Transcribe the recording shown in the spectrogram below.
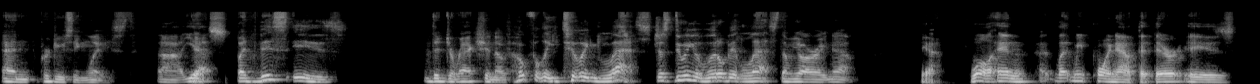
and producing waste. Uh, yes, but this is the direction of hopefully doing less, just doing a little bit less than we are right now. Yeah. Well, and uh, let me point out that there is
